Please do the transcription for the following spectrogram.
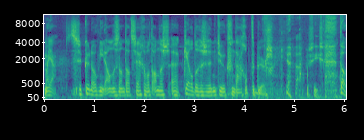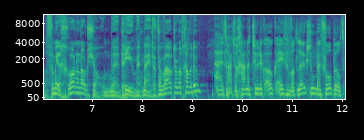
Maar ja, ze kunnen ook niet anders dan dat zeggen, want anders uh, kelderen ze natuurlijk vandaag op de beurs. Ja, precies. Dan vanmiddag gewoon een autoshow om uh, drie uur met Meintert en Wouter. Wat gaan we doen? Uiteraard. We gaan natuurlijk ook even wat leuks doen. Bijvoorbeeld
